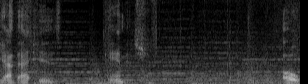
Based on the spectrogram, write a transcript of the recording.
Yeah, that is damage. Oh.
